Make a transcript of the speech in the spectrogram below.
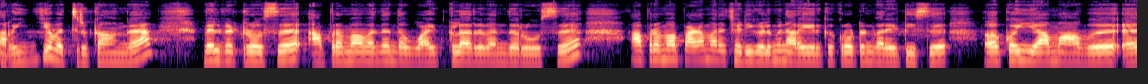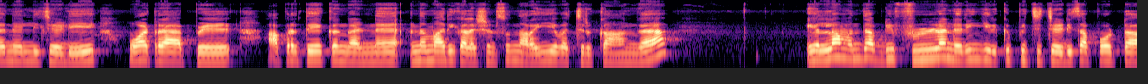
நிறைய வச்சுருக்காங்க. வெல்வெட் ரோஸு அப்புறமா வந்து அந்த ஒயிட் கலர் வந்து ரோஸு அப்புறமா பழமர செடிகளுமே நிறைய இருக்குது குரோட்டன் வெரைட்டிஸு கொய்யா மாவு நெல்லி செடி வாட்டர் ஆப்பிள் அப்புறம் தேக்கங்கன்று இந்த மாதிரி கலெக்ஷன்ஸும் நிறைய வச்சுருக்காங்க. எல்லாம் வந்து அப்படியே ஃபுல்லாக நெருங்கி இருக்குது பிச்சு செடி சப்போட்டா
